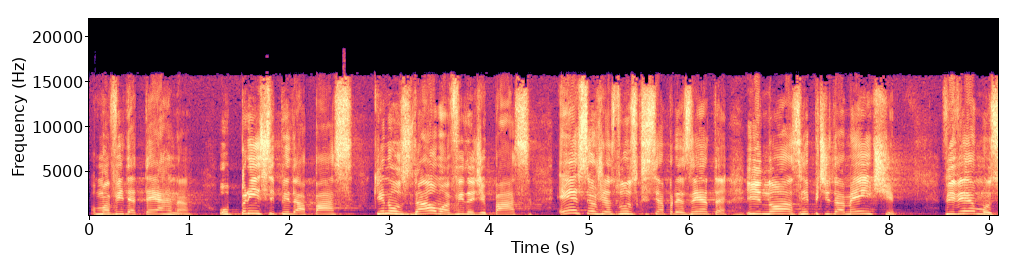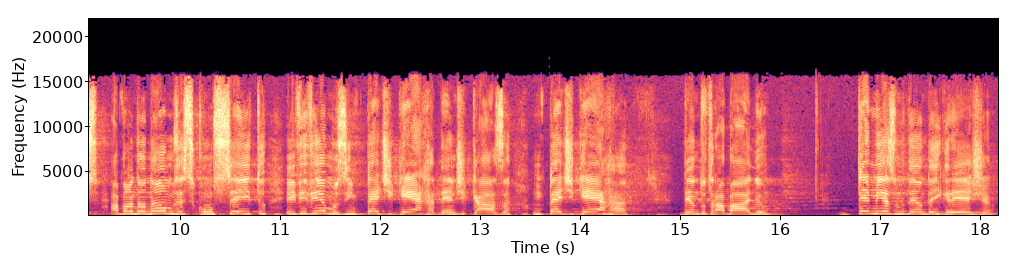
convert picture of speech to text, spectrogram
uma vida eterna. O príncipe da paz, que nos dá uma vida de paz. Esse é o Jesus que se apresenta e nós, repetidamente, vivemos, abandonamos esse conceito e vivemos em pé de guerra dentro de casa, um pé de guerra dentro do trabalho, até mesmo dentro da igreja.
